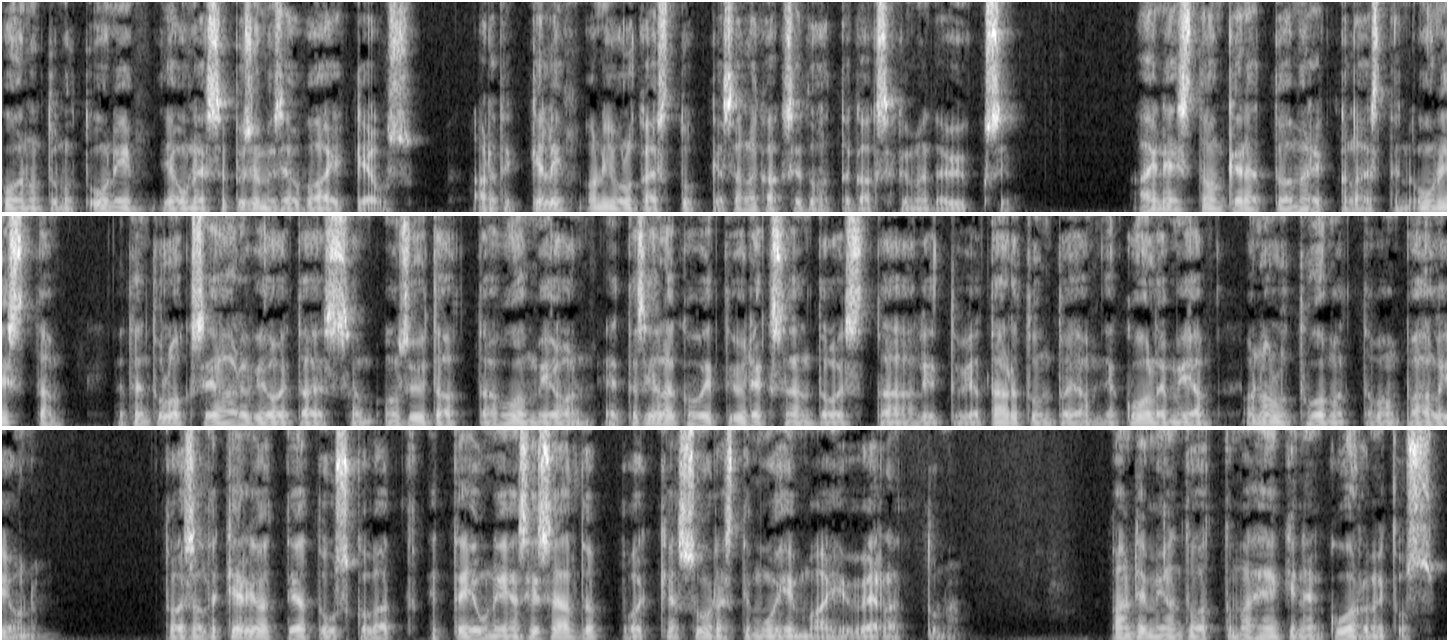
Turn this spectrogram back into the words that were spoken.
huonontunut uni ja unessa pysymisen vaikeus. Artikkeli on julkaistu kesällä 2021. Aineisto on kerätty amerikkalaisten unista joten tuloksia arvioitaessa on syytä ottaa huomioon, että siellä COVID-19 liittyviä tartuntoja ja kuolemia on ollut huomattavan paljon. Toisaalta kirjoittajat uskovat, ettei unien sisältö poikkea suuresti muihin maihin verrattuna. Pandemian tuottama henkinen kuormitus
